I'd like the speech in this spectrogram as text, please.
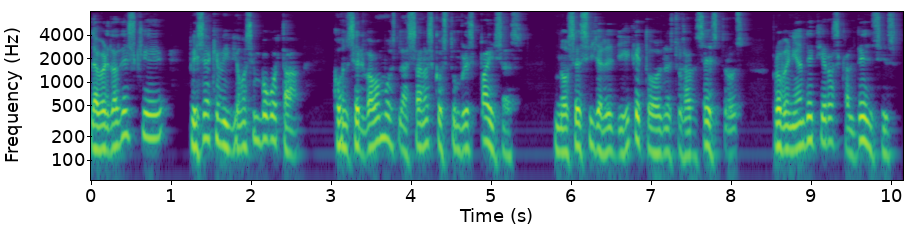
La verdad es que, pese a que vivíamos en Bogotá, conservábamos las sanas costumbres paisas. No sé si ya les dije que todos nuestros ancestros provenían de tierras caldenses,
